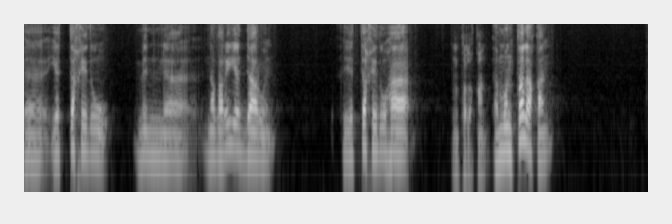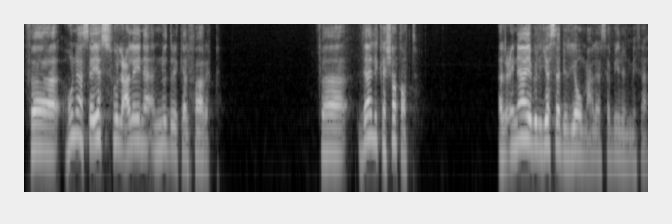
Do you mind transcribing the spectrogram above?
آه، يتخذ من آه، نظرية داروين. يتخذها منطلقا. منطلقا. فهنا سيسهل علينا أن ندرك الفارق. فذلك شطط العناية بالجسد اليوم على سبيل المثال.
